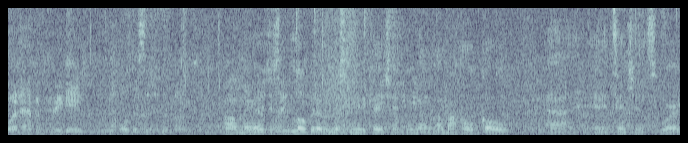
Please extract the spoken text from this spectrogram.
What happened pregame and the whole decision about Oh man, it was just a little bit of a miscommunication. You know, uh, my whole goal uh, and intentions were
